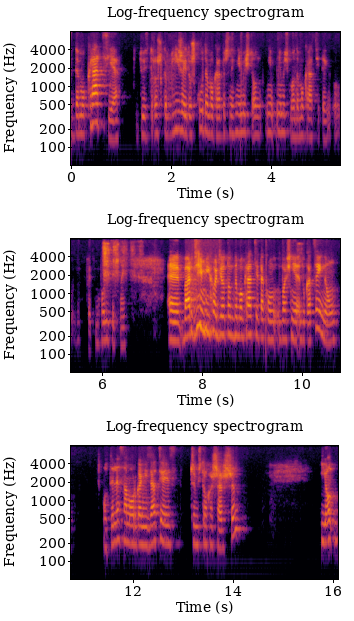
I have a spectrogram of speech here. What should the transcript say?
demokrację, tu jest troszkę bliżej do szkół demokratycznych, nie myślę o, nie, nie myślmy o demokracji tej powiedzmy politycznej, e, bardziej mi chodzi o tą demokrację taką właśnie edukacyjną, o tyle samoorganizacja jest czymś trochę szerszym, i on,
